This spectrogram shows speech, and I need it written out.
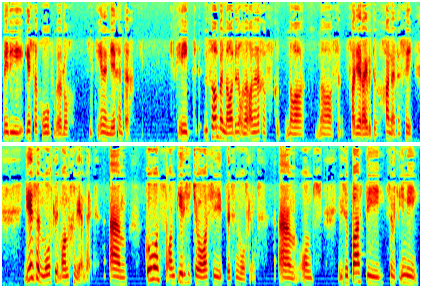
met die Eerste Golfoorlog in 1991 het Osama bin Laden onder andere na na Saudi Arabië toe gegaan en gesê hier is 'n moslim aangeleentheid. Ehm um, kom ons hanteer die situasie tussen moslems. Ehm um, ons is sopas die Sowjetunie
